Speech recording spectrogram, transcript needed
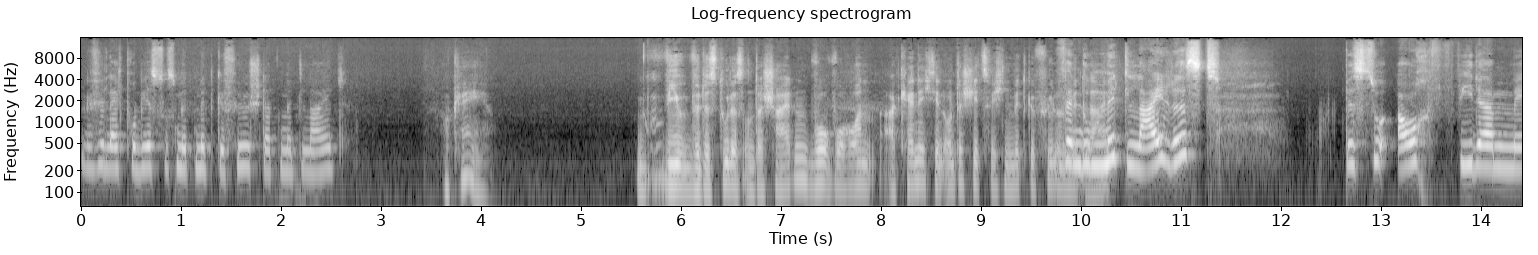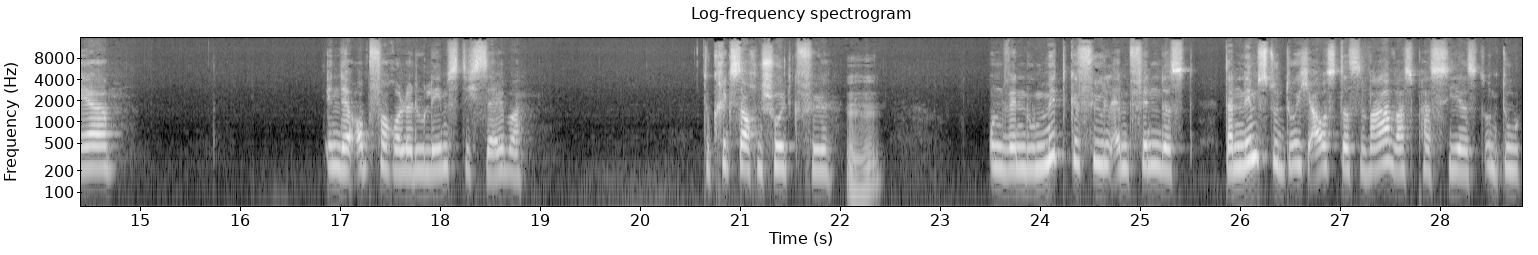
Vielleicht probierst du es mit Mitgefühl statt mit Leid. Okay. Wie würdest du das unterscheiden? Wo, woran erkenne ich den Unterschied zwischen Mitgefühl und Wenn Mitleid? Wenn du mitleidest, bist du auch wieder mehr in der Opferrolle. Du lähmst dich selber. Du kriegst auch ein Schuldgefühl. Mhm. Und wenn du Mitgefühl empfindest, dann nimmst du durchaus das wahr, was passiert und du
